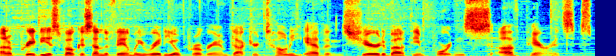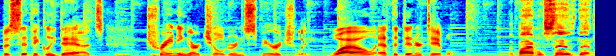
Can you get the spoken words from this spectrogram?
On a previous Focus on the Family radio program, Dr. Tony Evans shared about the importance of parents, specifically dads, training our children spiritually while at the dinner table. The Bible says that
